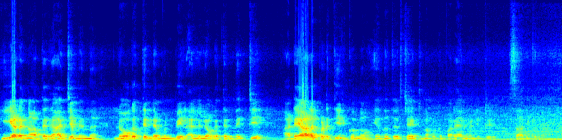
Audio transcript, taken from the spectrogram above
കീഴടങ്ങാത്ത രാജ്യം എന്ന് ലോകത്തിന്റെ മുൻപിൽ അല്ലെ ലോകത്തെ നെറ്റിയിൽ അടയാളപ്പെടുത്തിയിരിക്കുന്നു എന്ന് തീർച്ചയായിട്ടും നമുക്ക് പറയാൻ വേണ്ടിയിട്ട് സാധിക്കുന്നതാണ്.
